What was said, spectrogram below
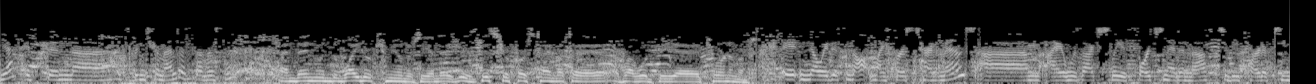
yeah, it's been uh, Uh, it's been tremendous ever since. and then with the wider community, and is, is this your first time at a what would be a tournament? It, no, it is not my first tournament. Uh, um, I was actually fortunate enough to be part of Team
